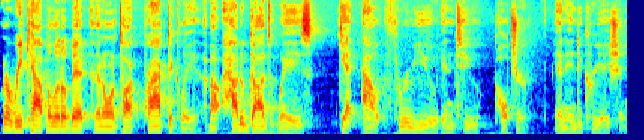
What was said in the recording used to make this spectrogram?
I want to recap a little bit and then I want to talk practically about how do God's ways get out through you into culture and into creation.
